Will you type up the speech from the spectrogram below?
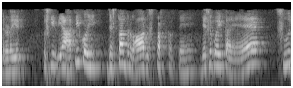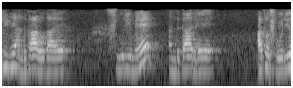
दृढ़ उसकी व्याहति को ही दृष्टांत और स्पष्ट करते हैं। जैसे कोई कहे, सूर्य में अंधकार होता है। सूर्य में अंधकार है। अथवा सूर्य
